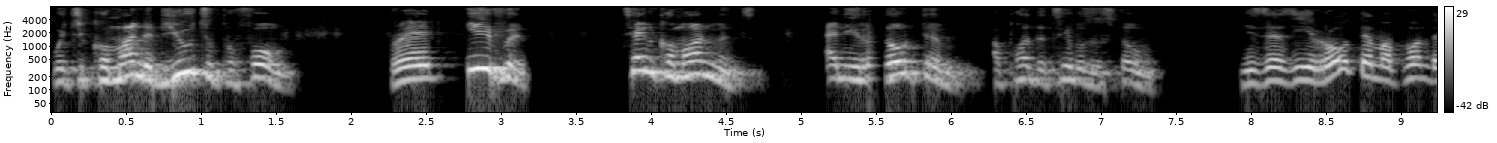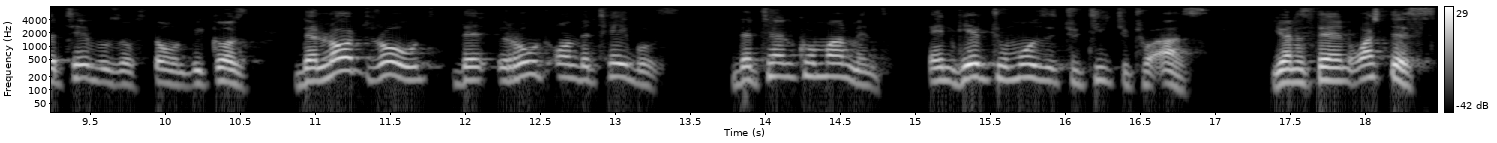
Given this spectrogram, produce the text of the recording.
which he commanded you to perform, Read. even 10 commandments. And he wrote them upon the tables of stone. He says he wrote them upon the tables of stone because the Lord wrote the wrote on the tables the Ten Commandments and gave to Moses to teach it to us. You understand? Watch this.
